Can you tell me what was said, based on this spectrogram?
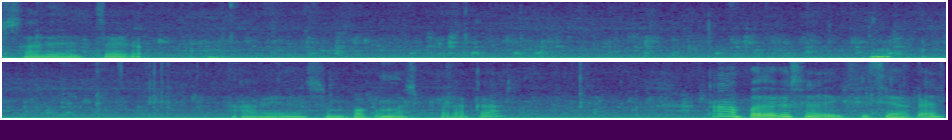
Sale el letrero. A ver, es un poco más para acá. Ah, puede que sea el edificio aquel.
